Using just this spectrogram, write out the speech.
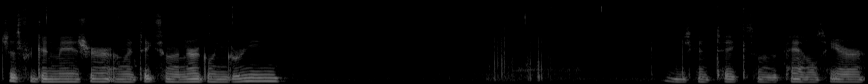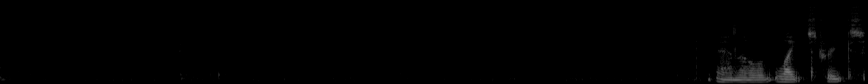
just for good measure, I'm going to take some of the Nurgling Green I'm just going to take some of the panels here and little light streaks.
